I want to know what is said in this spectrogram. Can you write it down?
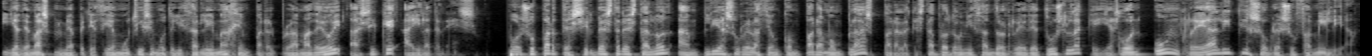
y además me apetecía muchísimo utilizar la imagen para el programa de hoy, así que ahí la tenéis. Por su parte, Sylvester Stallone amplía su relación con Paramount Plus, para la que está protagonizando el rey de Tuzla, que ya es con un reality sobre su familia.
